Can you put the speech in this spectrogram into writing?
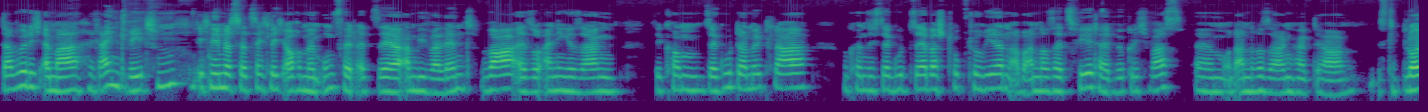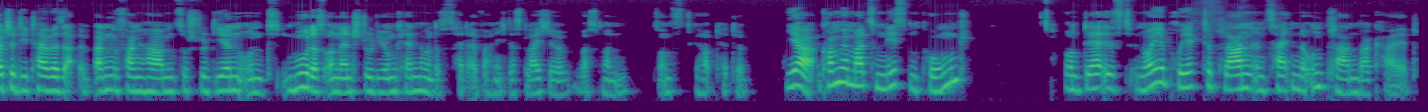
da würde ich einmal reingrätschen. Ich nehme das tatsächlich auch in meinem Umfeld als sehr ambivalent wahr. Also einige sagen, sie kommen sehr gut damit klar und können sich sehr gut selber strukturieren, aber andererseits fehlt halt wirklich was. Ähm, und andere sagen halt, ja, es gibt Leute, die teilweise angefangen haben zu studieren und nur das Online-Studium kennen und das ist halt einfach nicht das gleiche, was man sonst gehabt hätte. Ja, kommen wir mal zum nächsten Punkt und der ist neue Projekte planen in Zeiten der Unplanbarkeit.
